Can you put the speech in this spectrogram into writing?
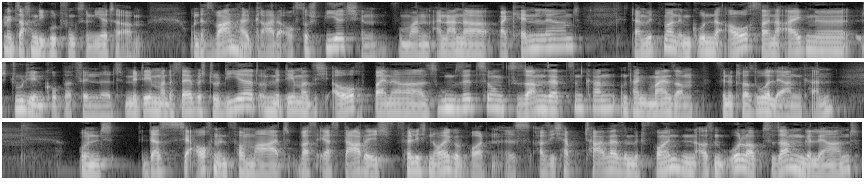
mit Sachen, die gut funktioniert haben. Und das waren halt gerade auch so Spielchen, wo man einander bei kennenlernt damit man im Grunde auch seine eigene Studiengruppe findet, mit dem man dasselbe studiert und mit dem man sich auch bei einer Zoom-Sitzung zusammensetzen kann und dann gemeinsam für eine Klausur lernen kann. Und das ist ja auch ein Format, was erst dadurch völlig neu geworden ist. Also ich habe teilweise mit Freunden aus dem Urlaub zusammengelernt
